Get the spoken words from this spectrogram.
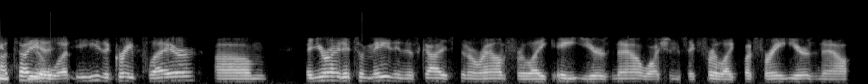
I'll tell you you, know what? he's a great player. Um, and you're right, it's amazing. This guy's been around for like eight years now. Well, I shouldn't say for like, but for eight years now.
